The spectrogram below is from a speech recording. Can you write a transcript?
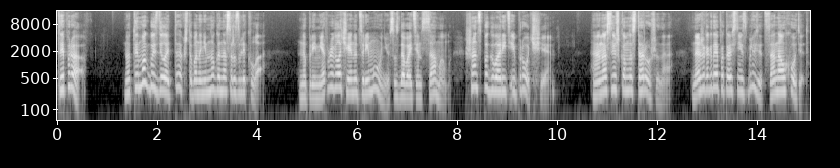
Ты прав. Но ты мог бы сделать так, чтобы она немного нас развлекла. Например, провела чайную церемонию, создавая тем самым шанс поговорить и прочее. Она слишком насторожена. Даже когда я пытаюсь с ней сблизиться, она уходит.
